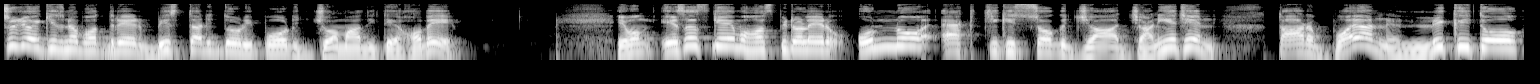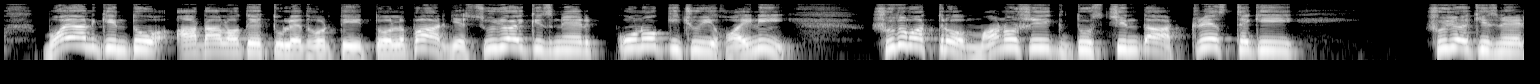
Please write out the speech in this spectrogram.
সুজয় কৃষ্ণভদ্রের বিস্তারিত রিপোর্ট জমা দিতে হবে। এবং এসএসকেএম হসপিটালের অন্য এক চিকিৎসক যা জানিয়েছেন, তার বয়ান লিখিত। বয়ান কিন্তু আদালতে তুলে ধরতে তোলপার যে সুজয় কৃষ্ণের কোনো কিছুই হয়নি। শুধুমাত্র মানসিক দুশ্চিন্তা, ট্রেস থেকেই সুজয় কৃষ্ণের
